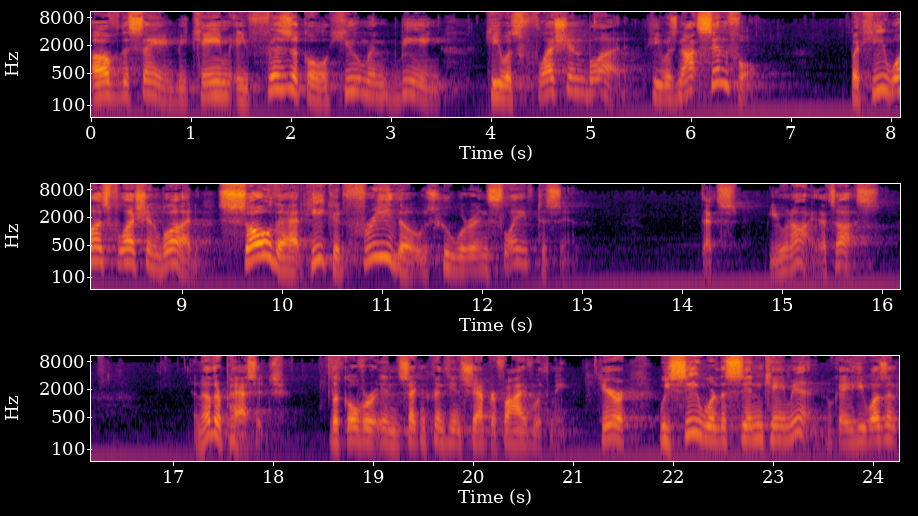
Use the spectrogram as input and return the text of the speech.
of the same, became a physical human being. He was flesh and blood. He was not sinful, but he was flesh and blood so that he could free those who were enslaved to sin. That's you and I, that's us. Another passage, Look over in 2 Corinthians chapter 5 with me. Here we see where the sin came in. Okay, he wasn't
